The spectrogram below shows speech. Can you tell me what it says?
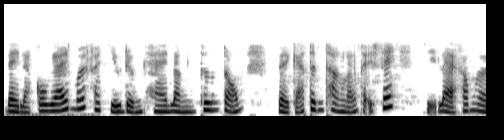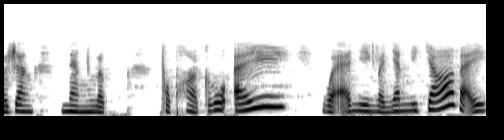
Đây là cô gái mới phải chịu đựng hai lần thương tổn về cả tinh thần lẫn thể xác, chỉ là không ngờ rằng năng lực phục hồi của cô ấy quả nhiên là nhanh như chó vậy.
